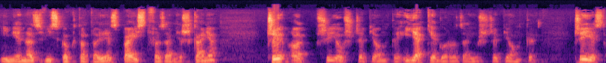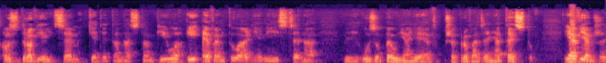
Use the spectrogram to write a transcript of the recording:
imię, nazwisko, kto to jest, państwo zamieszkania, czy przyjął szczepionkę i jakiego rodzaju szczepionkę, czy jest ozdrowieńcem, kiedy to nastąpiło i ewentualnie miejsce na y, uzupełnianie przeprowadzenia testów. Ja wiem, że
